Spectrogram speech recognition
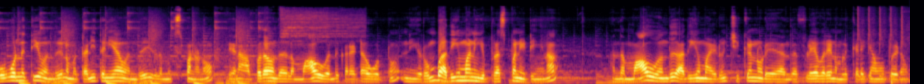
ஒவ்வொன்றுத்தையும் வந்து நம்ம தனித்தனியாக வந்து இதில் மிக்ஸ் பண்ணணும். ஏன்னா அப்போ தான் வந்து அதில் மாவு வந்து கரெக்டாக ஓட்டும் நீங்கள் ரொம்ப அதிகமாக நீங்கள் ப்ரெஸ் பண்ணிட்டீங்கன்னா அந்த மாவு வந்து அதிகமாகிடும் சிக்கனுடைய அந்த ஃப்ளேவரே நம்மளுக்கு கிடைக்காம போயிடும்.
